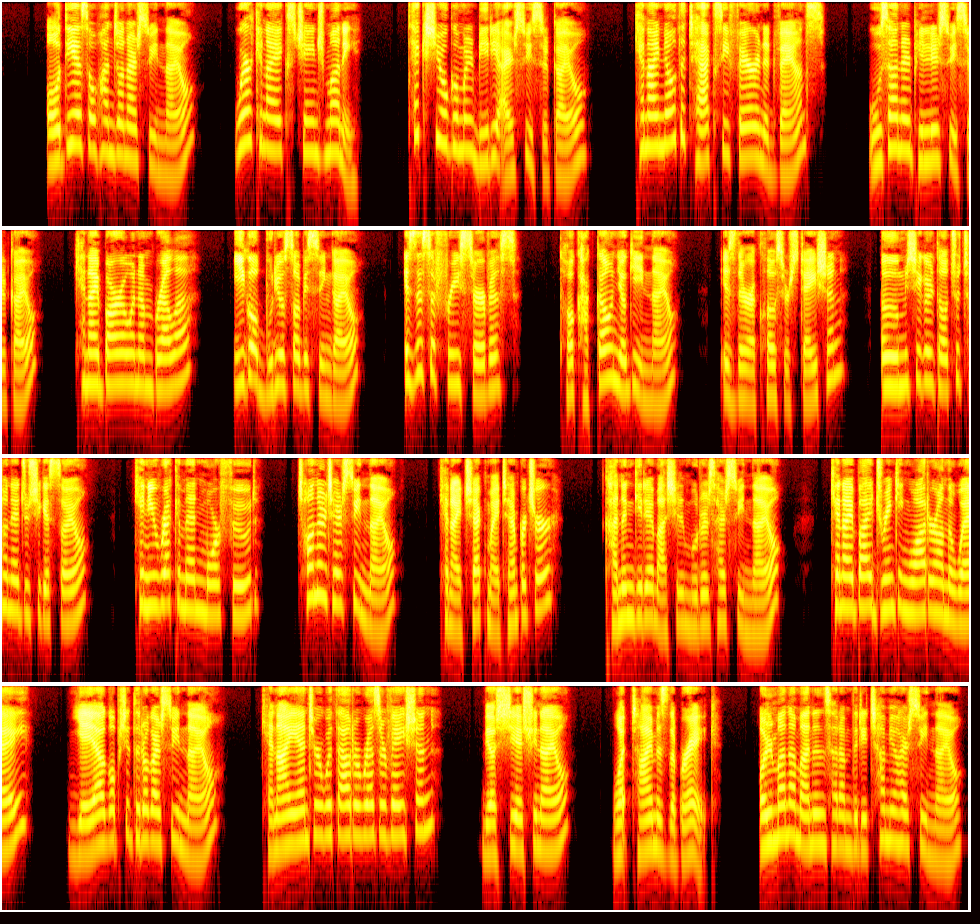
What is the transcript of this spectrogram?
어디에서 환전할 수 있나요? Where can I exchange money? 택시 요금을 미리 알 수 있을까요? Can I know the taxi fare in advance? 우산을 빌릴 수 있을까요? Can I borrow an umbrella? 이거 무료 서비스인가요? Is this a free service? 더 가까운 역이 있나요? Is there a closer station? 음식을 더 추천해 주시겠어요? Can you recommend more food? 천을 잴 수 있나요? Can I check my temperature? 가는 길에 마실 물을 살 수 있나요? Can I buy drinking water on the way? 예약 없이 들어갈 수 있나요? Can I enter without a reservation? 몇 시에 쉬나요? What time is the break? 얼마나 많은 사람들이 참여할 수 있나요?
